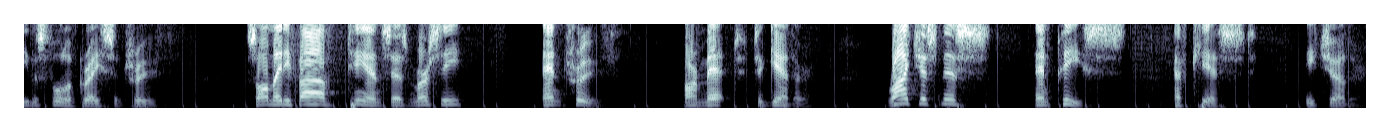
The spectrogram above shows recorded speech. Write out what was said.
He was full of grace and truth. Psalm 85:10 says mercy and truth are met together. Righteousness and peace have kissed each other.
